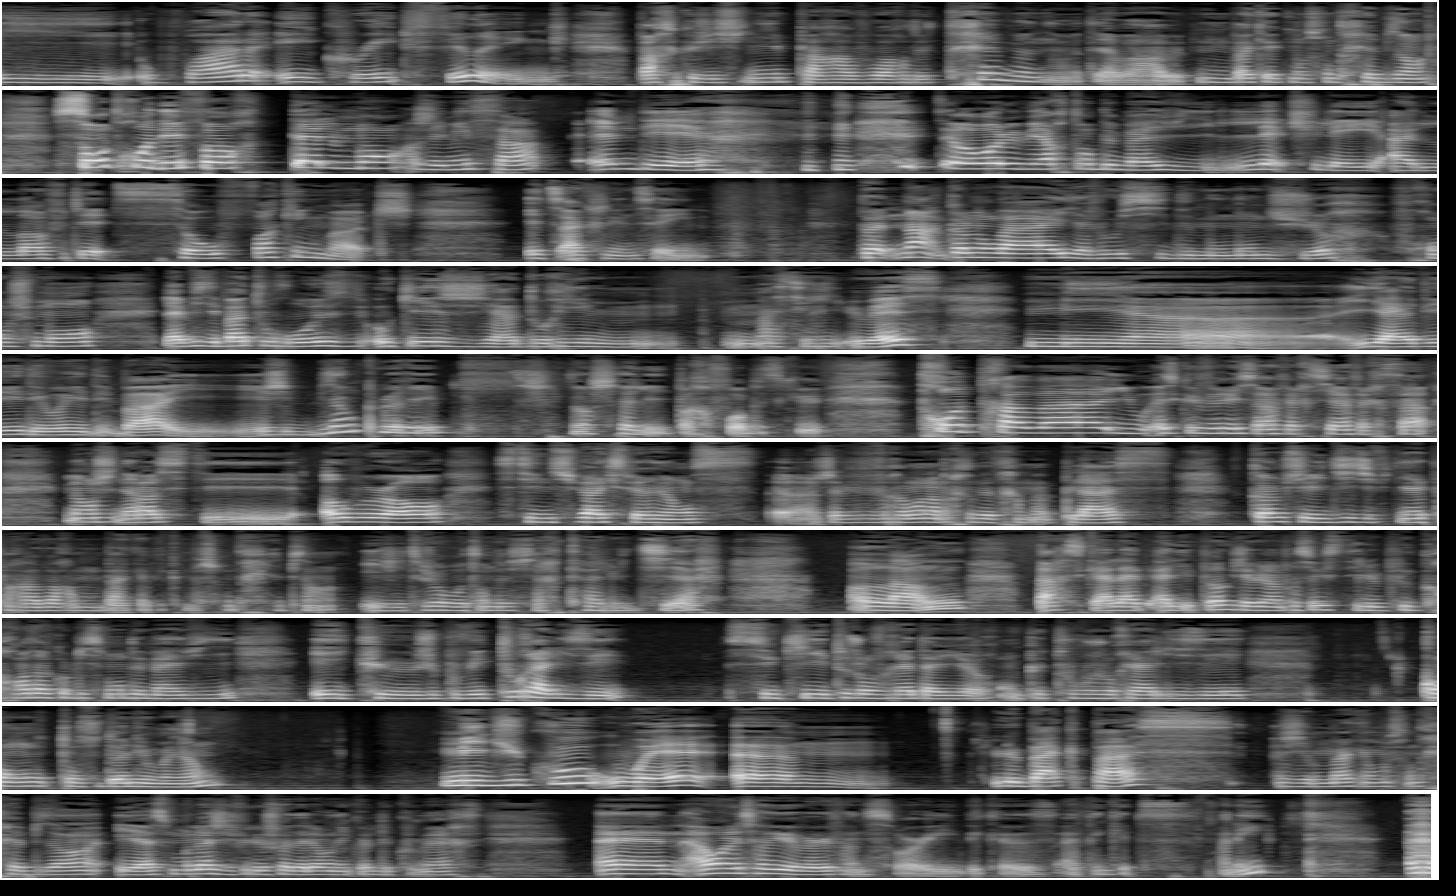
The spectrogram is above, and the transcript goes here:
Et what a great feeling! Parce que j'ai fini par avoir de très bonnes notes et avoir mon bac avec mention très bien, sans trop d'efforts, tellement j'aimais ça. MDR. C'est vraiment le meilleur temps de ma vie. Literally, I loved it so fucking much. It's actually insane. But not gonna lie, il y avait aussi des moments durs. Franchement, la vie c'est pas tout rose. Ok, j'ai adoré ma série ES, mais euh, il y avait des hauts et des bas et, j'ai bien pleuré, j'ai bien chialé parfois parce que trop de travail ou est-ce que je vais réussir à faire ci, à faire ça, mais en général c'était overall, c'était une super expérience, euh, j'avais vraiment l'impression d'être à ma place. Comme je l'ai dit, j'ai fini par avoir mon bac avec mention très bien et j'ai toujours autant de fierté à le dire parce qu'à l'époque j'avais l'impression que c'était le plus grand accomplissement de ma vie et que je pouvais tout réaliser ce qui est toujours vrai d'ailleurs, on peut toujours réaliser quand on se donne les moyens. Mais du coup, ouais, euh, le bac passe, j'ai mon bac à mention très bien, et à ce moment-là, j'ai fait le choix d'aller en école de commerce. And I want to tell you a very fun story because I think it's funny.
